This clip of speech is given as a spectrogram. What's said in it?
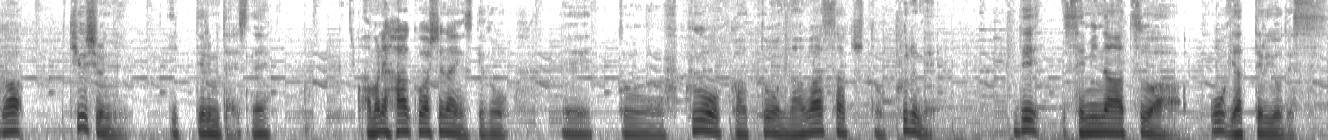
が九州に行ってるみたいですね。あまり把握はしてないんですけど、えっ、ー、と福岡と長崎と久留米でセミナーツアーをやってるようです。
